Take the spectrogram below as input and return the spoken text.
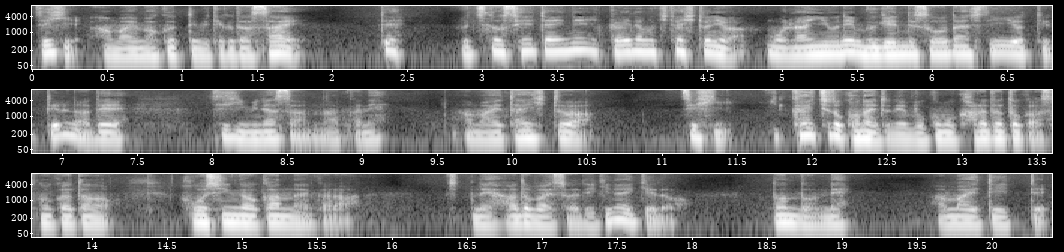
ぜひ甘えまくってみてください。でうちの生態ね、一回でも来た人には、もう LINE をね、無限で相談していいよって言ってるので、ぜひ皆さんなんかね、甘えたい人は、ぜひ、一回ちょっと来ないとね、僕も体とかその方の方針がわかんないから、ちょっとね、アドバイスはできないけど、どんどんね、甘えていって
